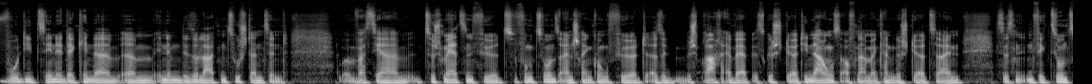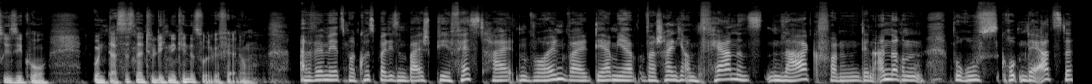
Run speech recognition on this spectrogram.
wo die Zähne der Kinder ähm, in einem desolaten Zustand sind, was ja zu Schmerzen führt, zu Funktionseinschränkungen führt. Also Spracherwerb ist gestört, die Nahrungsaufnahme kann gestört sein, es ist ein Infektionsrisiko und das ist natürlich eine Kindeswohlgefährdung. Aber wenn wir jetzt mal kurz bei diesem Beispiel festhalten wollen, weil der mir wahrscheinlich am fernsten lag von den anderen Berufsgruppen der Ärzte.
